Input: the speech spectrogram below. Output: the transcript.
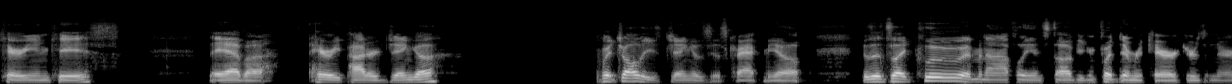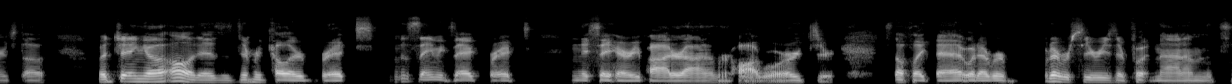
carrying case. They have a Harry Potter Jenga, which all these Jengas just crack me up because it's like Clue and Monopoly and stuff. You can put different characters in there and stuff. But Jenga, all it is is different colored bricks, the same exact bricks, and they say Harry Potter on them or Hogwarts or stuff like that. Whatever, whatever series they're putting on them, that's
